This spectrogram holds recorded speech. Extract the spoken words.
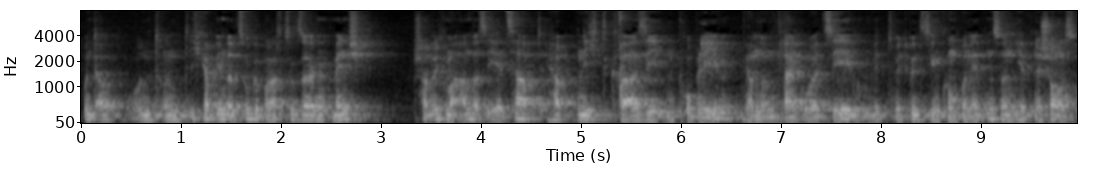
Und, und, und ich habe ihm dazu gebracht zu sagen, Mensch, schaut euch mal an, was ihr jetzt habt. Ihr habt nicht quasi ein Problem, wir haben nur einen kleinen ORC mit, mit günstigen Komponenten, sondern ihr habt eine Chance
